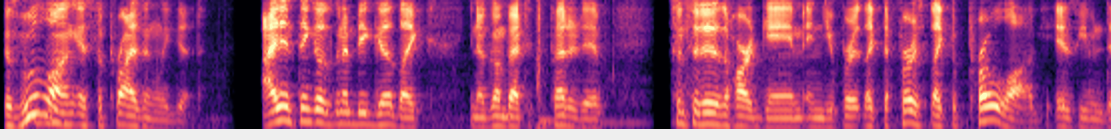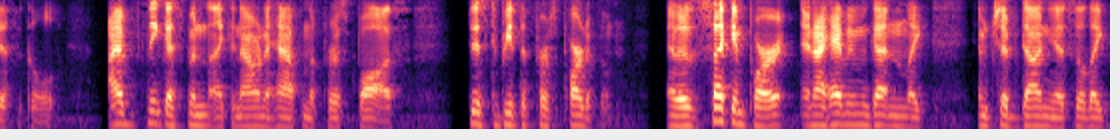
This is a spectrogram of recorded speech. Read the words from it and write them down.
because Wo Long is surprisingly good. I didn't think it was gonna be good. Like you know, going back to competitive, since it is a hard game and you've like the first, like the prologue is even difficult. I think I spent like an hour and a half on the first boss just to beat the first part of him. And there's a second part, and I haven't even gotten like him chipped down yet. So like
